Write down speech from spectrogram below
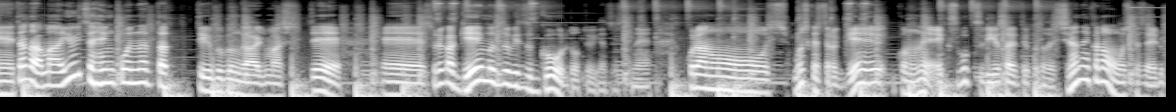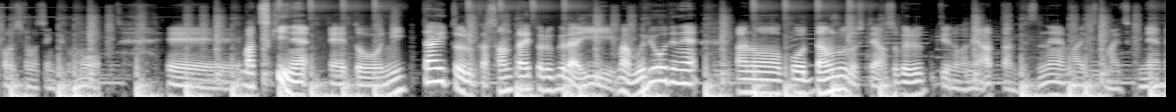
えーただ、まあ、唯一変更になったっていう部分がありまして、えーそれが Games with Gold というやつですね。これあのーもしかしたらゲー、このね、Xbox で利用されている方で知らない方ももしかしたらいるかもしれませんけども、えーまあ、月ね、えっ、と、2タイトルか3タイトルぐらい、まあ、無料でね、あのーこう、ダウンロードして遊べるっていうのがね、あったんですね。毎月毎月ね。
